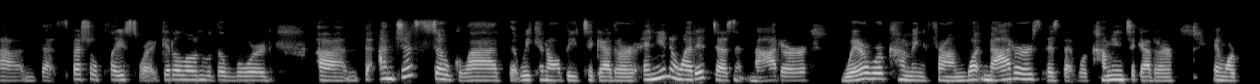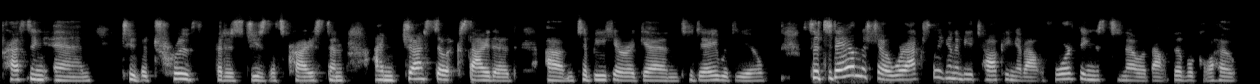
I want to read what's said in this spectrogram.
um, that special place where I get alone with the Lord. Um, but I'm just so glad that we can all be together. And you know what? It doesn't matter where we're coming from. What matters is that we're coming together and we're pressing in to the truth that is Jesus Christ. And I'm just so excited um, to be here again today with you. So, today on the show, we're actually going to be talking about four things to know about biblical hope.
